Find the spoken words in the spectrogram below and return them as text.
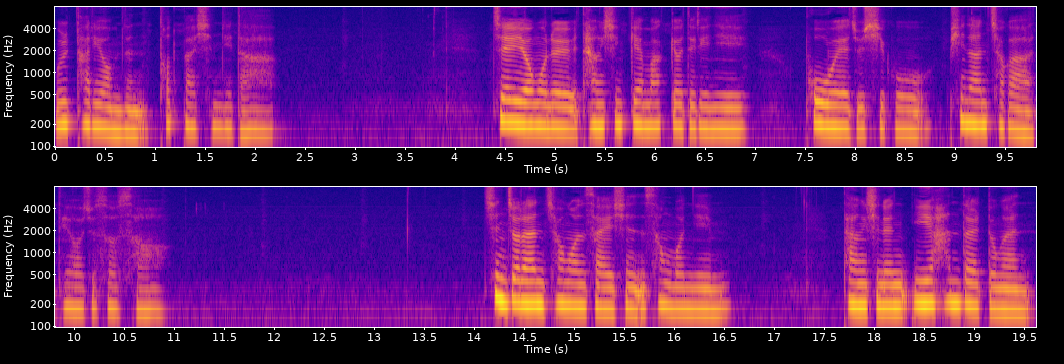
울타리 없는 텃밭입니다. 제 영혼을 당신께 맡겨드리니 보호해 주시고 피난처가 되어 주소서. 친절한 정원사이신 성모님, 당신은 이 한 달 동안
